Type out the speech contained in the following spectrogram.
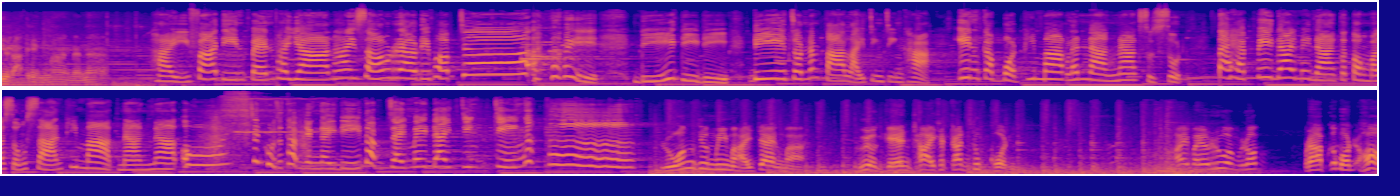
พี่รักเองมากนะนาคให้ฟ้าดินเป็นพยานให้สองเราได้พบเจอเฮ้ยดีดีดี ดีจนน้ำตาไหลจริง ๆ ค่ะ อินกับบทพี่มากและนางนาคสุดๆ แต่แฮปปี้ได้ไม่นานก็ต้องมาสงสารพี่มากนางนาคโอ้ยฉันควรจะทำยังไงดีทำใจไม่ได้จริงๆเออหลวงจึงมีหมายแจ้งมา เพื่อเกณฑ์ชายชะกันทุกคน ให้ไปร่วมรบ ปราบกบฏห่อ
